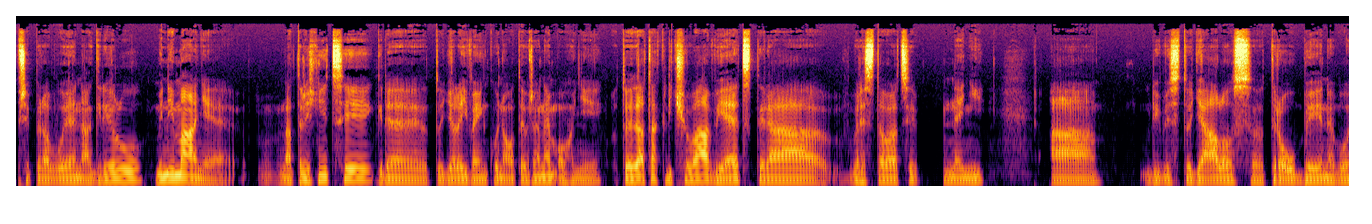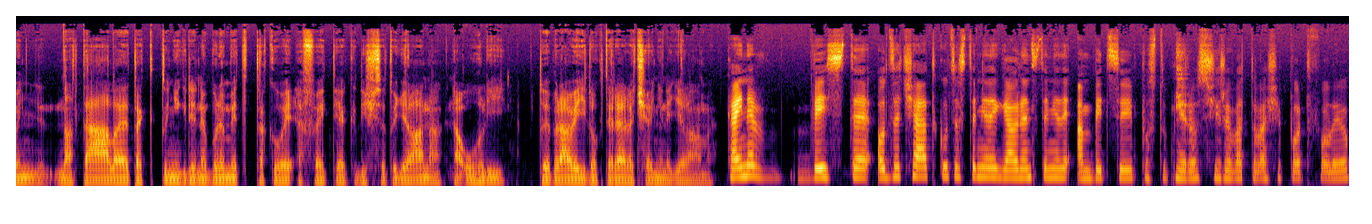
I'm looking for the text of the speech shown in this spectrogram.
připravuje na grilu, minimálně na tržnici, kde to dělají venku na otevřeném ohni. To je ta klíčová věc, která v restauraci není a kdyby se to dělalo z trouby nebo na tále, tak to nikdy nebude mít takový efekt, jak když se to dělá na, na uhlí to je právě jídlo, které radši ani neděláme. Kajne, vy jste od začátku, co jste měli Gauden, jste měli ambici postupně rozšiřovat to vaše portfolio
